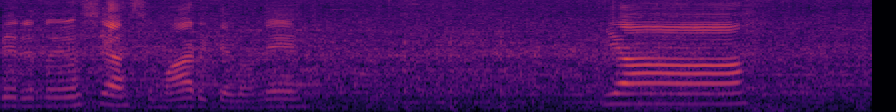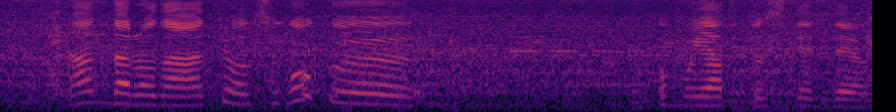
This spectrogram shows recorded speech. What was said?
ベルの良し悪しもあるけどね。いやーなんだろうな。今日すごくなんかもやっとしてんだよな。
